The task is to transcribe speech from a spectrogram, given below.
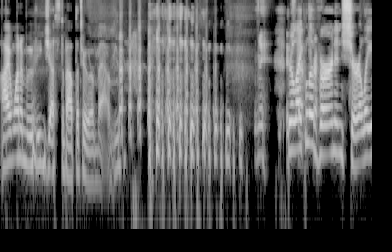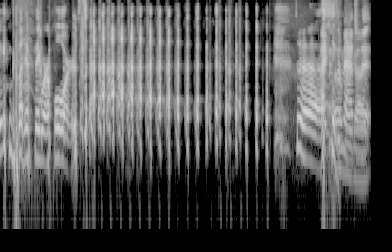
I want a movie just about the two of them. They're like them tra- Laverne and Shirley, but if they were whores. I just Oh imagine it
